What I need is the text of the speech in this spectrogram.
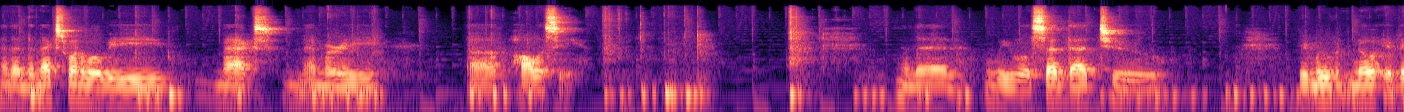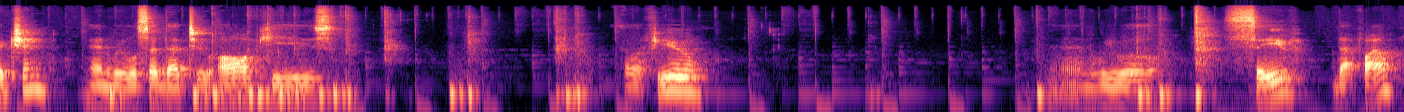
and then the next one will be max memory uh, policy. And then we will set that to remove no eviction, and we will set that to all keys LFU. And we will save that file.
